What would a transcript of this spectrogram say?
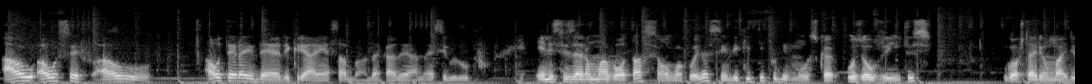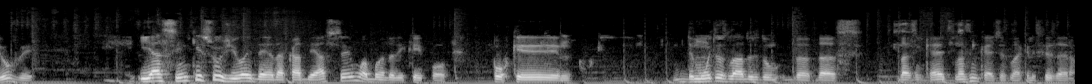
ao, ao, ser, ao, ao ter a ideia de criarem essa banda, KDA, né, esse grupo, eles fizeram uma votação, alguma coisa assim, de que tipo de música os ouvintes gostariam mais de ouvir. E assim que surgiu a ideia da KDA ser uma banda de K-pop, porque de muitos lados do- da- das, das enquetes, nas enquetes lá que eles fizeram,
